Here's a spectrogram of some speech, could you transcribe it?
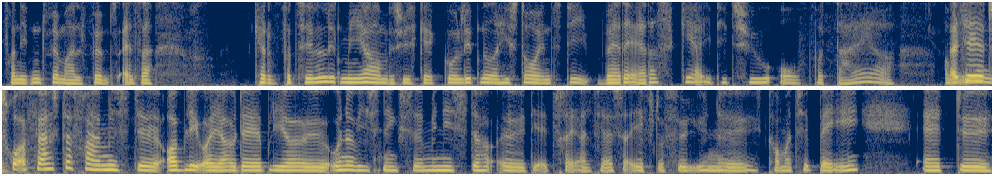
fra 1995. Altså, kan du fortælle lidt mere om, hvis vi skal gå lidt ned ad historiens sti, hvad det er, der sker i de 20 år for dig? Og, og altså, jeg tror først og fremmest øh, oplever jeg jo, da jeg bliver øh, undervisningsminister, øh, der i 73 og efterfølgende øh, kommer tilbage, at øh,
